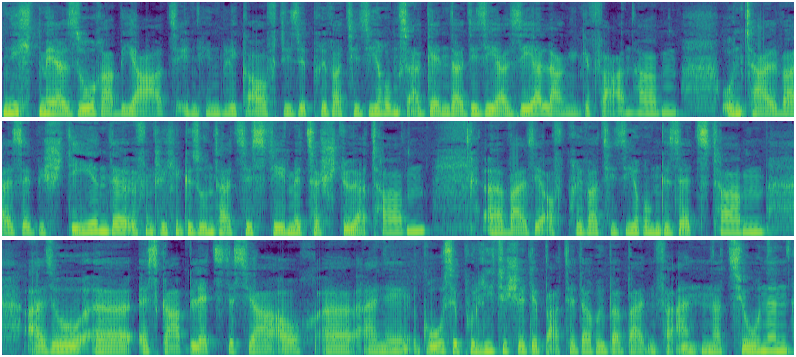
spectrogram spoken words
nicht mehr so rabiat in Hinblick auf diese Privatisierungsagenda, die sie ja sehr lange gefahren haben und teilweise bestehende öffentliche Gesundheitssysteme zerstört haben, äh, weil sie auf Privatisierung gesetzt haben. Also äh, es gab letztes Jahr auch äh, eine große politische Debatte darüber bei den Vereinten Nationen.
